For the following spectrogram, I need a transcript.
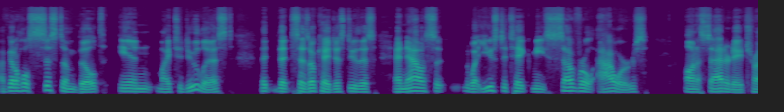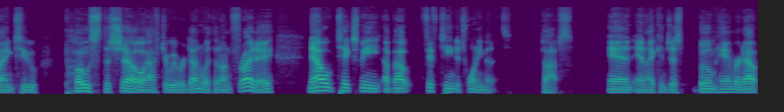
I've got a whole system built in my to-do list that that says, okay, just do this. And now, so what used to take me several hours on a Saturday trying to post the show after we were done with it on Friday, now takes me about 15 to 20 minutes tops. And and I can just boom hammer it out,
